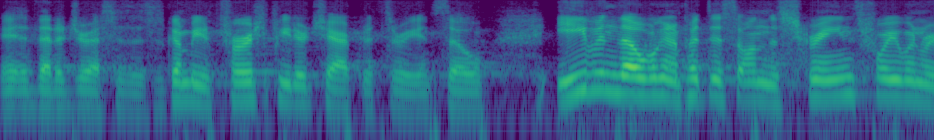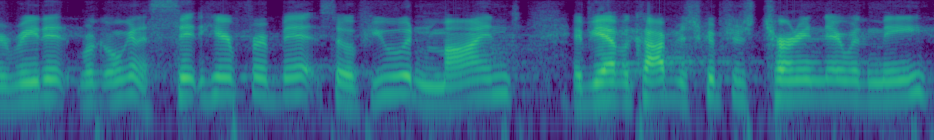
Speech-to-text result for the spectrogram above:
uh, that addresses this. It's going to be in 1 Peter chapter 3. And so, even though we're going to put this on the screens for you when we read it, we're, we're going to sit here for a bit. So, if you wouldn't mind, if you have a copy of scriptures, turn in there with me.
